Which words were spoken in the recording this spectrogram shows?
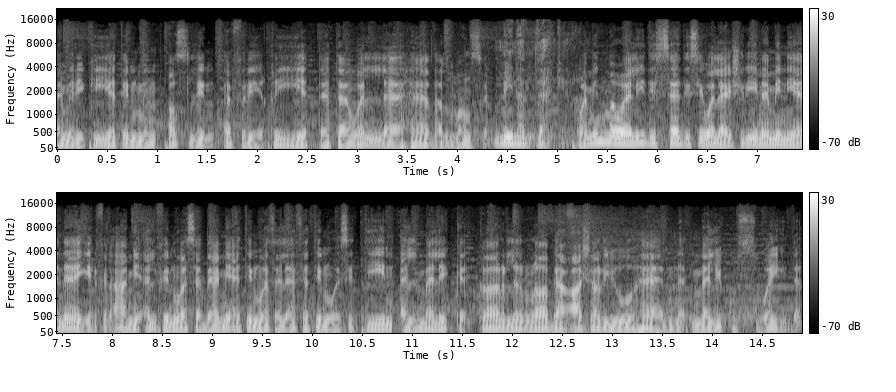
أمريكية من أصل أفريقي تتولى هذا المنصب. من الذاكرة. ومن مواليد السادس والعشرين من يناير في العام 1763 الملك كارل الرابع عشر يوهان ملك السويد.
